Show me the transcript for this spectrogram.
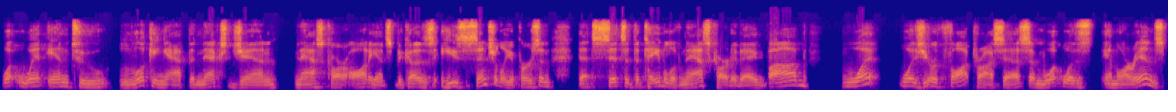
what went into looking at the next gen NASCAR audience because he's essentially a person that sits at the table of NASCAR today. Bob, what was your thought process and what was MRN's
